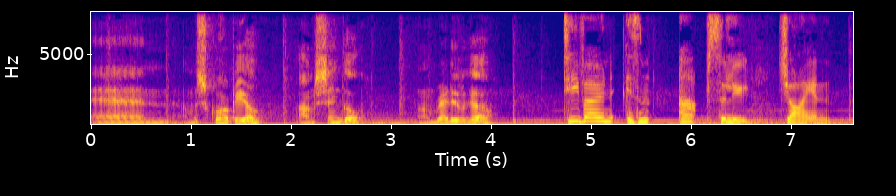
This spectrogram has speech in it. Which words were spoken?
and I'm a Scorpio. I'm single. I'm ready to go. T Bone is an absolute giant,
